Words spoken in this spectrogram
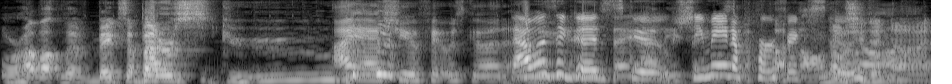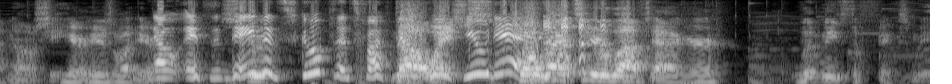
Or how about Liv makes a better scoop? I asked you if it was good. That was a good scoop. She made a perfect scoop. No, she did not. No, she here. Here's what. Here. No, it's David's scoop that's fucked No, up, wait. which you did. Go back to your left, hacker. Liv needs to fix me.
